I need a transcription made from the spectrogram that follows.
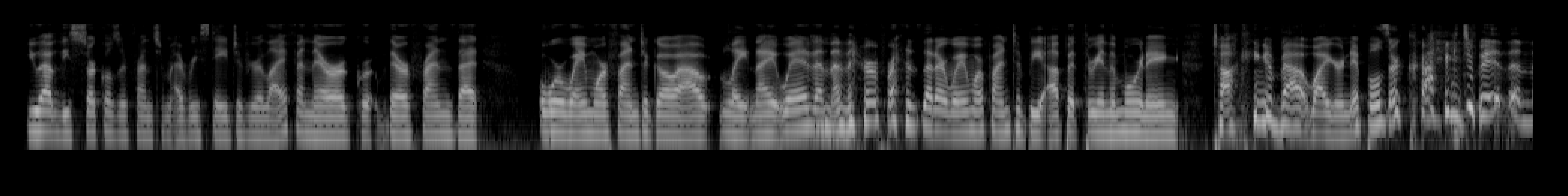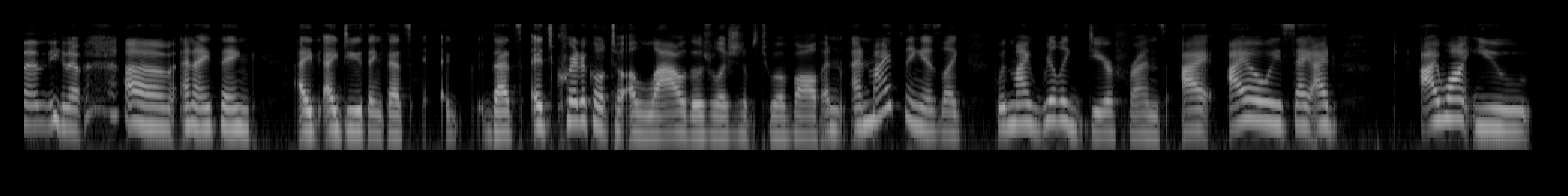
you have these circles of friends from every stage of your life and there are gr- there are friends that were way more fun to go out late night with and then there are friends that are way more fun to be up at three in the morning talking about why your nipples are cracked with and then you know um and i think I, I do think that's that's it's critical to allow those relationships to evolve. And and my thing is like with my really dear friends i i always say i'd i want you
